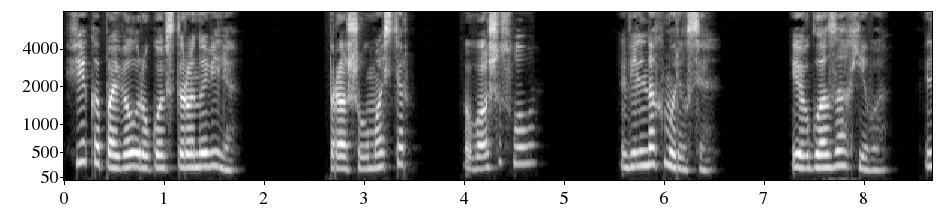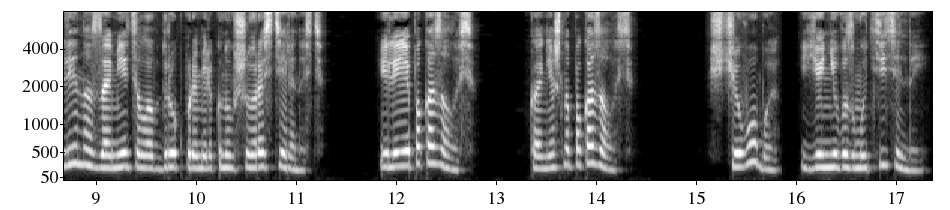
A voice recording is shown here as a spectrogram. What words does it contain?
Фика повел рукой в сторону Виля. «Прошу, мастер, ваше слово». Виль нахмурился. И в глазах его Лина заметила вдруг промелькнувшую растерянность. Или ей показалось? Конечно, показалось. С чего бы ее невозмутительный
